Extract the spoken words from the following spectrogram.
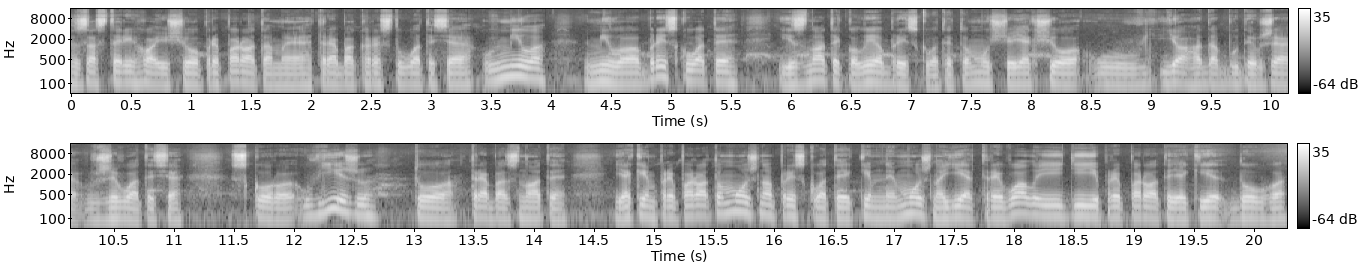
застерігаю, що препаратами треба користуватися вміло, вміло обрискувати і знати, коли обрискувати. Тому що якщо ягода буде вже вживатися скоро в їжу, то треба знати, яким препаратом можна оприскувати, яким не можна. Є тривалої дії препарати, які довго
